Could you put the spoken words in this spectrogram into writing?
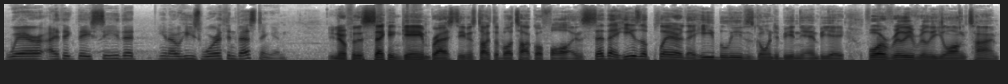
where I think they see that you know he's worth investing in. You know, for the second game, Brad Stevens talked about Tacko Fall and said that he's a player that he believes is going to be in the NBA for a really, really long time.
